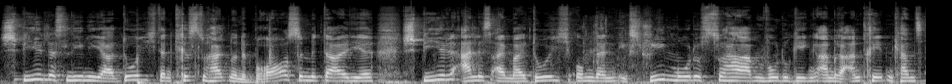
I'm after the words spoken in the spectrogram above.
spiel das linear durch, dann kriegst du halt nur eine Bronzemedaille, spiel alles einmal durch, um dann einen Extreme-Modus zu haben, wo du gegen andere antreten kannst.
